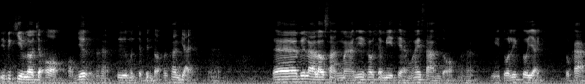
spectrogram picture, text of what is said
วิปครีมเราจะออกออกเยอะนะฮะคือมันจะเป็นดอกค่อนข้างใหญ่นะฮะแต่เวลาเราสั่งมานี่เขาจะมีแถมมาให้สามดอกนะครับมีตัวเล็กตัวใหญ่ตัวกลาง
